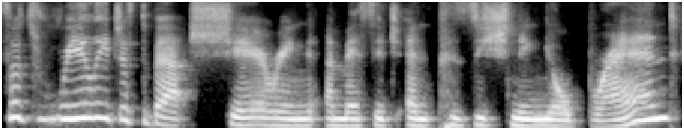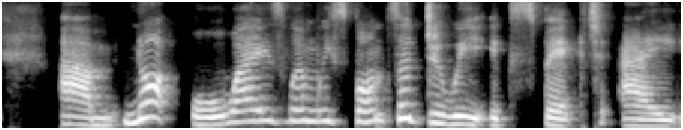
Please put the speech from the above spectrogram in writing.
So it's really just about sharing a message and positioning your brand um, not always when we sponsor do we expect a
